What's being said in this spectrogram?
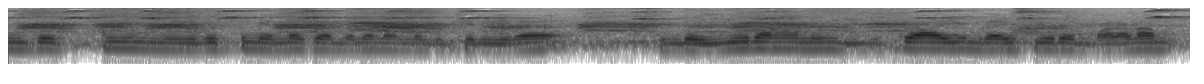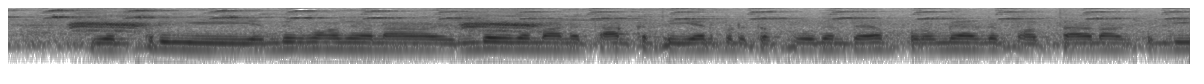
இதுக்கும் இதுக்கும் என்ன சம்பந்தம் நமக்கு தெரியல. இந்த ஈரானின் இப்ராஹிம் ரைசியோட மரணம் எப்படி எந்த விதமான எந்த விதமான தாக்கத்தை ஏற்படுத்த போகுதுன்ற பொறுமையாக பார்த்தா நான் சொல்லி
